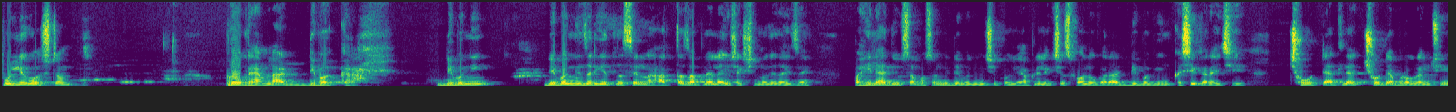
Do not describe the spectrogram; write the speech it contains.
पुढली गोष्ट प्रोग्रॅमला डिबग करा. डिबगिंग डिबगिंग जर येत नसेल ना आत्ताच आपल्या लाईव्ह सेक्शनमध्ये जायचं आहे पहिल्या दिवसापासून मी डिबगिंग शिकवली. आपले लेक्चर्स फॉलो करा. डिबगिंग कशी करायची? छोट्यातल्या छोट्या प्रोग्रामची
